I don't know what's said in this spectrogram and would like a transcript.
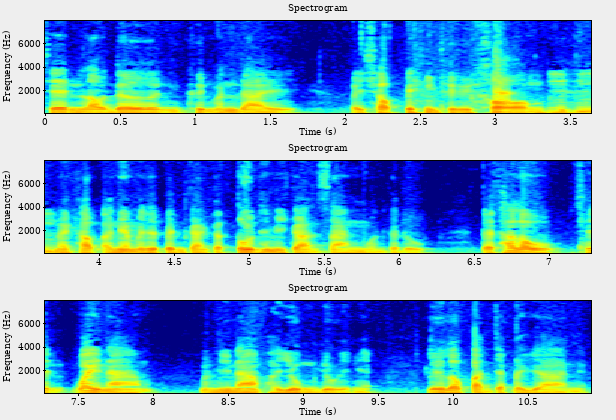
เช่นเราเดินขึ้นบันไดไปช้อปปิ้งถือของอือหือนะครับอันเนี้ยมันจะเป็นการกระตุ้นให้มีการสร้างมวลกระดูก แต่ถ้าเราเช่นว่ายน้ำมันมีน้ำพยุงอยู่อย่างเงี้ยหรือเราปั่นจักรยานเนี่ย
